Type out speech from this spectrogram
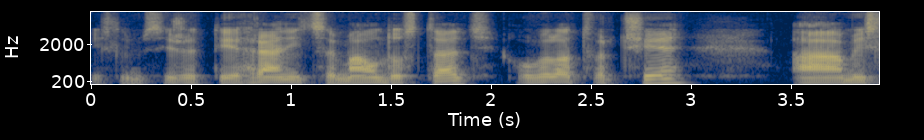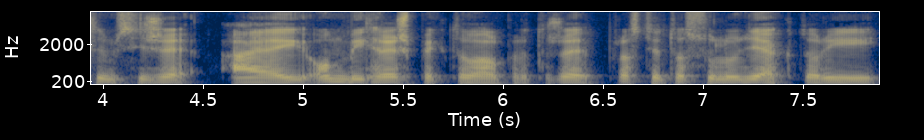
Myslím si, že tie hranice mal dostať oveľa tvrdšie a myslím si, že aj on by ich rešpektoval, pretože proste to sú ľudia, ktorí e,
